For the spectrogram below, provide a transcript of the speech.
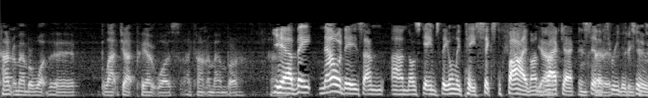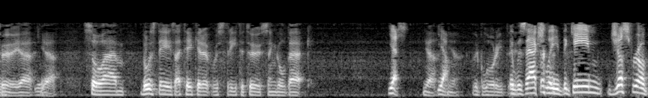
can't remember what the blackjack payout was. I can't remember. Um, Yeah, they nowadays on on those games they only pay six to five on yeah, blackjack instead, of three to two. yeah, Yeah. yeah, So um, those days, I take it it was three to two single deck. Yes, Yeah, Yeah. The glory. Days. it was actually the game just for a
